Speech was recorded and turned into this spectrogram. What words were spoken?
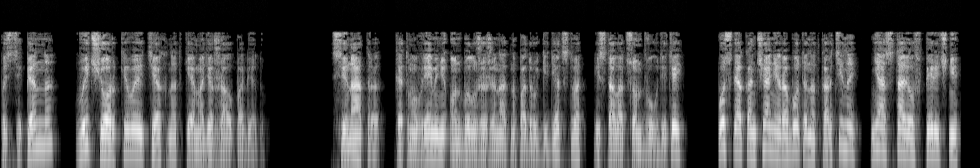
постепенно вычеркивая тех, над кем одержал победу. Синатра, к этому времени он был уже женат на подруге детства и стал отцом двух детей, после окончания работы над картиной не оставил в перечне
